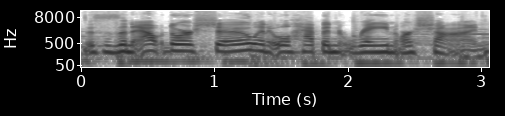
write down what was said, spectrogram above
This is an outdoor show and it will happen rain or shine.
